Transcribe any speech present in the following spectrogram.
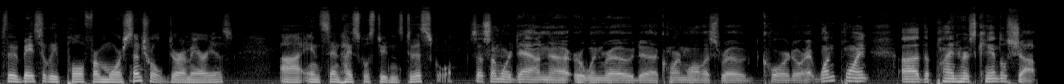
So they would basically pull from more central Durham areas. Uh, and send high school students to this school. So somewhere down uh, Erwin Road, uh, Cornwallis Road corridor. At one point, uh, the Pinehurst Candle Shop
